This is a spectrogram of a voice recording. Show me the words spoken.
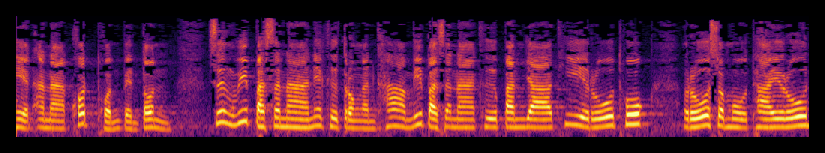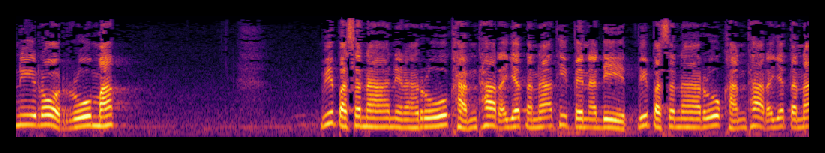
เหตุอนาคตผลเป็นต้น ซึ่งวิปัสสนาเนี่ยคือตรงกันข้ามวิปัสสนาคือปัญญาที่รู้ทุกรู้สมุทัยรู้นิโรธรู้มรรควิปัสนาเนี่ยนะรู้ขันธาตุอายตนะที่เป็นอดีต วิปัสนารู้ขันธาตุอายตนะ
